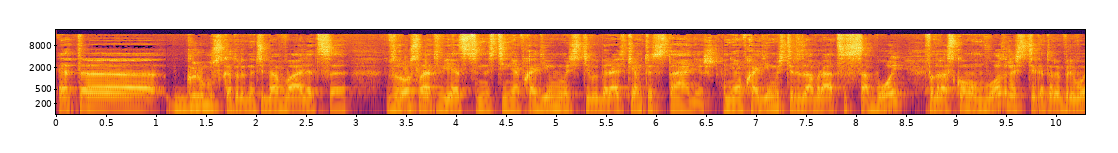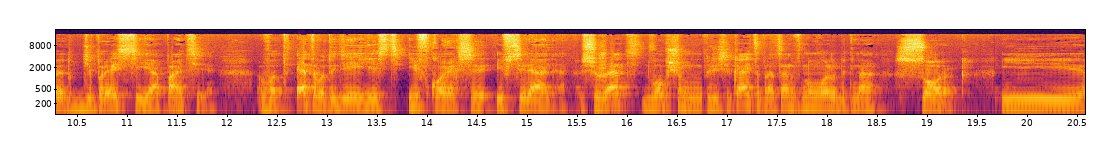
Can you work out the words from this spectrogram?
это груз, который на тебя валится, взрослой ответственности, необходимости выбирать, кем ты станешь, необходимости разобраться с собой в подростковом возрасте, который приводит к депрессии и апатии. Вот эта вот идея есть и в комиксе, и в сериале. Сюжет, в общем, пересекается процентов, ну, может быть, на 40. И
